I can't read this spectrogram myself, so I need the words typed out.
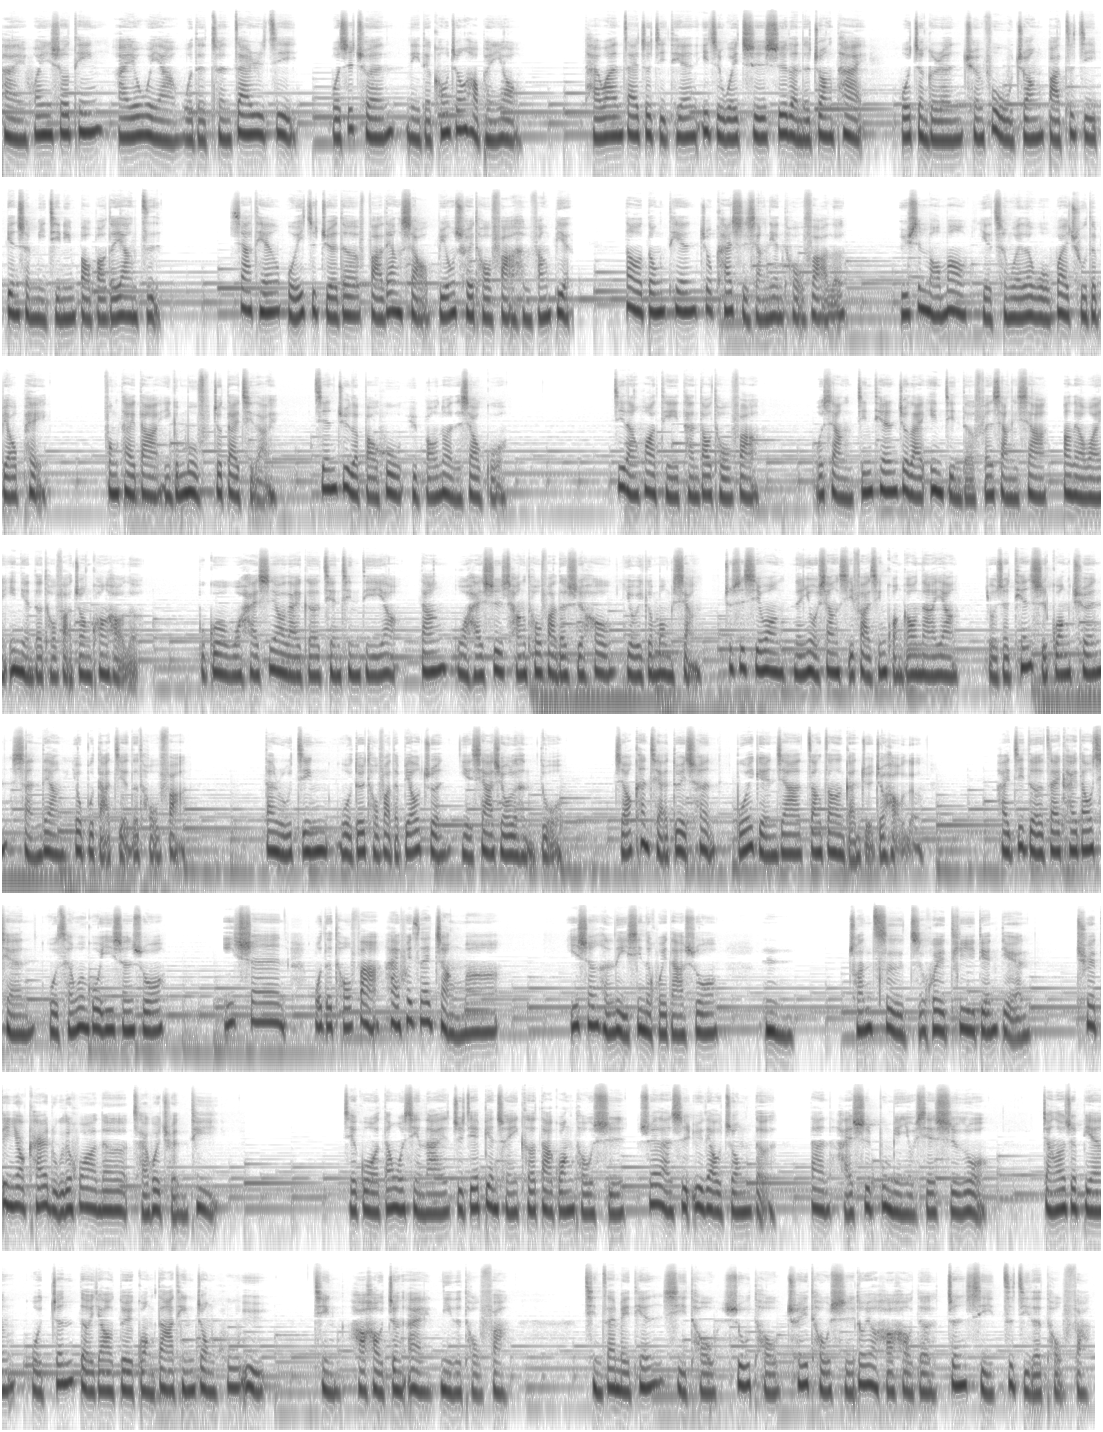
嗨，欢迎收听《哎呦喂呀，我的存在日记》，我是纯，你的空中好朋友。台湾在这几天一直维持湿冷的状态，我整个人全副武装，把自己变成米其林宝宝的样子。夏天我一直觉得发量少，不用吹头发很方便，到了冬天就开始想念头发了，于是毛毛也成为了我外出的标配。风太大，一个 move 就带起来，兼具了保护与保暖的效果。既然话题谈到头发，我想今天就来应景的分享一下放疗完一年的头发状况好了。不过我还是要来个前情提要：当我还是长头发的时候，有一个梦想，就是希望能有像洗发精广告那样，有着天使光圈、闪亮又不打结的头发。但如今我对头发的标准也下修了很多，只要看起来对称，不会给人家脏脏的感觉就好了。还记得在开刀前，我曾问过医生说：“医生，我的头发还会再长吗？”医生很理性的回答说：“嗯，穿刺只会剃一点点，确定要开颅的话呢，才会全剃。”结果，当我醒来，直接变成一颗大光头时，虽然是预料中的，但还是不免有些失落。讲到这边，我真的要对广大听众呼吁，请好好珍爱你的头发，请在每天洗头、梳头、吹头时，都要好好的珍惜自己的头发。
